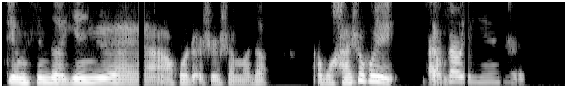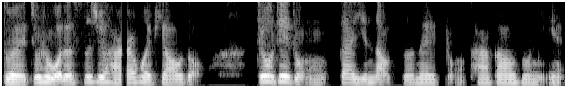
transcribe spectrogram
静心的音乐呀，或者是什么的，我还是会想噪音是，对，就是我的思绪还是会飘走。只有这种带引导词的那种，他告诉你，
